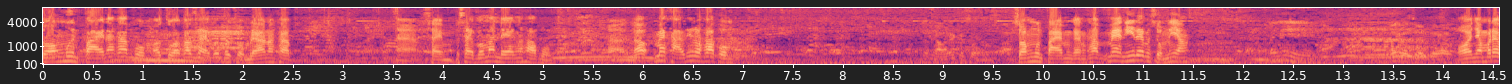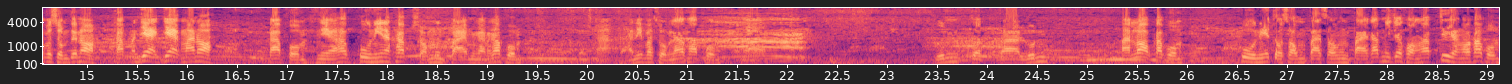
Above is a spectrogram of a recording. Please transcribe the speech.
สองหมื่นปลายนะครับผมเอาตัวเข้าใส่ก็ผสมแล้วนะครับ อ่าใส่ใส่ประมาณแดงนะครับผมอ่าแล้วแม่ขาวนี่เหราครับผมเขาได้กระสงสองหมื่นปลายเหมือนกันครับแม่นี้ได้ผสมหรือยังไม่นี่ไม่ผสมเลยครับอ๋อยังไม่ได้ผสมตัวเนาะครับมันแยกแยกมาเนาะครับผมเนี่ยครับคู่นี้นะครับสองหมื่นปลายเหมือนกันครับผมอ่าอันนี้ผสมแล้วครับผมอ่าลุ้นกดอ่าลุ้นผ่านรอบครับผมคู่นี้ตัวสองแปดสองปลายครับนี่เจ้าของครับชื่ออย่างไรครับผม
